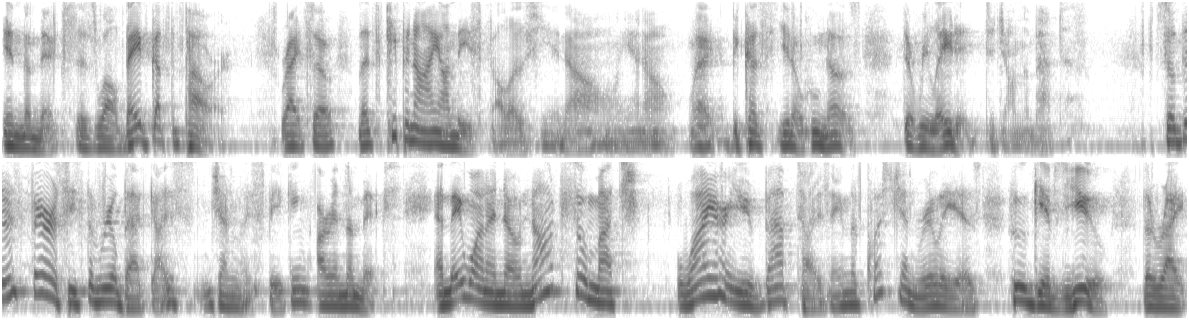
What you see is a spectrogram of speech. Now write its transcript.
in the mix as well. They've got the power, right? So let's keep an eye on these fellows, you know, you know, right? because you know who knows they're related to John the Baptist. So the Pharisees, the real bad guys, generally speaking, are in the mix. And they want to know not so much, why are you baptizing? The question really is, who gives you the right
